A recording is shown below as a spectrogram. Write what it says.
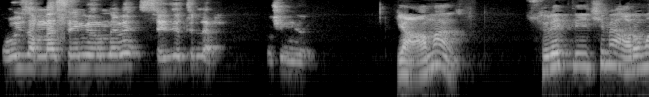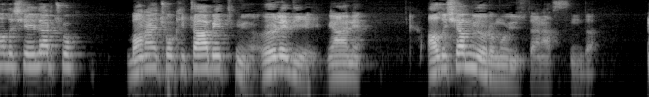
O yüzden ben sevmiyorum deme sevdirtirler. Hoşum diyorum. Ya ama sürekli içime aromalı şeyler çok bana çok hitap etmiyor. Öyle diyeyim. Yani alışamıyorum o yüzden aslında.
